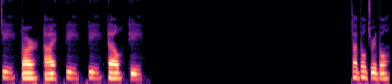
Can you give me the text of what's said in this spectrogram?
D R I B B L E Double dribble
